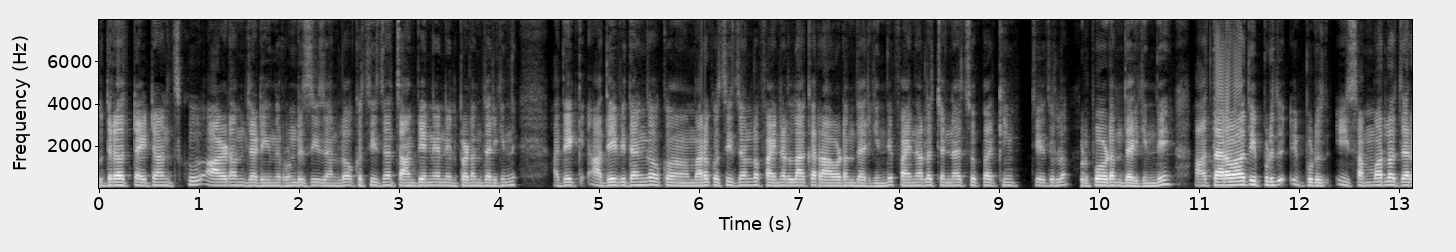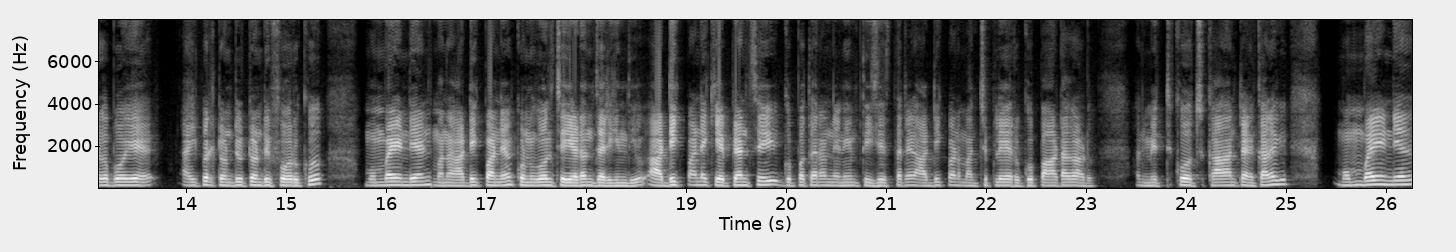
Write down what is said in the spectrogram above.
గుజరాత్ టైటాన్స్కు ఆడడం జరిగింది. రెండు సీజన్లో ఒక సీజన్ ఛాంపియన్గా నిలపడం జరిగింది. అదే అదే విధంగా ఒక మరొక సీజన్లో ఫైనల్ దాకా రావడం జరిగింది. ఫైనల్లో చెన్నై సూపర్ కింగ్స్ చేతిలో ఓడిపోవడం జరిగింది. ఆ తర్వాత ఇప్పుడు ఇప్పుడు ఈ సమ్మర్లో జరగబోయే ఐపీఎల్ ట్వంటీ ట్వంటీ ఫోర్కు ముంబై ఇండియన్స్ మన హార్దిక్ పాండ్యాను కొనుగోలు చేయడం జరిగింది. హార్దిక్ పాండ్యా కెప్టెన్సీ గొప్పతనం నేనేం తీసేస్తాను. హార్దిక్ పాండ్యా మంచి ప్లేయర్ గొప్ప ఆటగాడు. అది మెచ్చుకోవచ్చు కాదంటే కానీ ముంబై ఇండియన్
